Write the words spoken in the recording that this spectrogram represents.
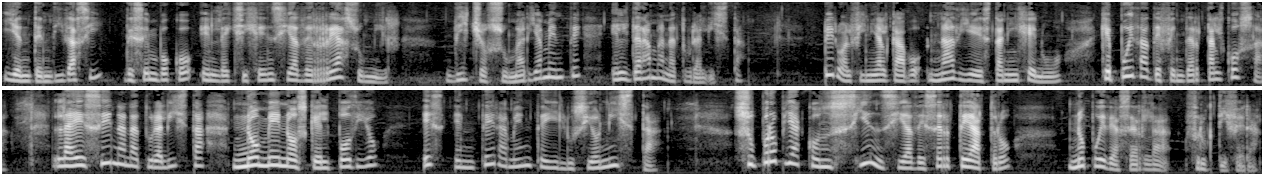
Y entendida así, desembocó en la exigencia de reasumir, dicho sumariamente, el drama naturalista. Pero al fin y al cabo nadie es tan ingenuo que pueda defender tal cosa. La escena naturalista, no menos que el podio, es enteramente ilusionista. Su propia conciencia de ser teatro no puede hacerla fructífera.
